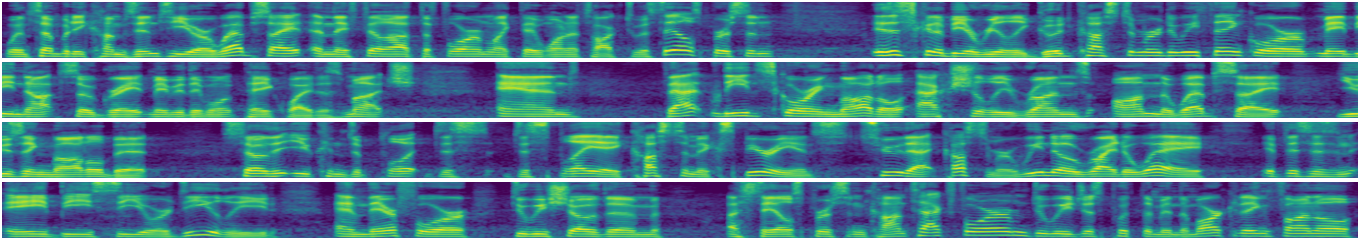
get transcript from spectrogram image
when somebody comes into your website and they fill out the form like they want to talk to a salesperson, is this going to be a really good customer, do we think, or maybe not so great, maybe they won't pay quite as much? And that lead scoring model actually runs on the website using ModelBit so that you can deploy, dis, display a custom experience to that customer. We know right away if this is an A, B, C, or D lead, and therefore, do we show them a salesperson contact form? Do we just put them in the marketing funnel?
